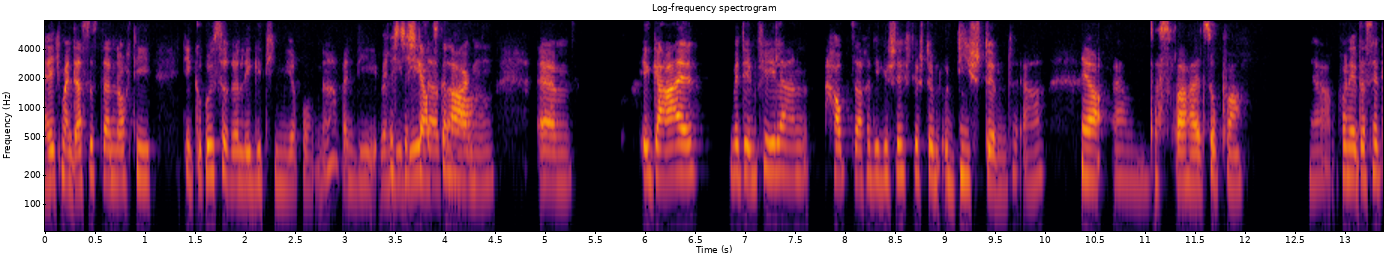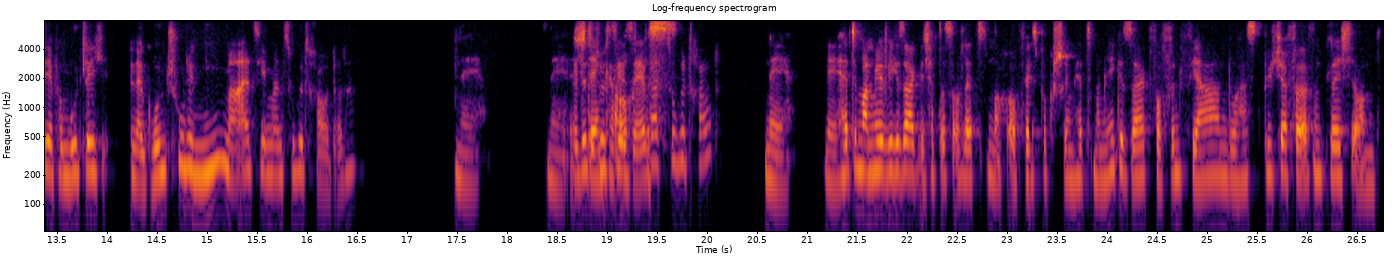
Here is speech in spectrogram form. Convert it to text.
ich meine, das ist dann noch die, die größere Legitimierung, ne? wenn die, wenn Richtig, die Leser genau. sagen, ähm, egal mit den Fehlern, Hauptsache die Geschichte stimmt und die stimmt, ja. Ja, ähm, das war halt super. Ja, von das hätte ihr vermutlich in der Grundschule niemals jemand zugetraut, oder? Nee. Nee, Hättest du es dir auch, selber zugetraut? Nee. Nee, hätte man mir, wie gesagt, ich habe das auch letztens noch auf Facebook geschrieben, hätte man mir gesagt, vor fünf Jahren, du hast Bücher veröffentlicht und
